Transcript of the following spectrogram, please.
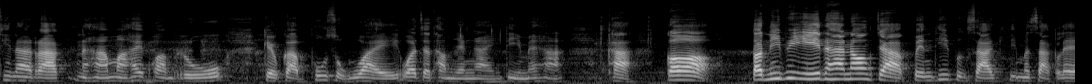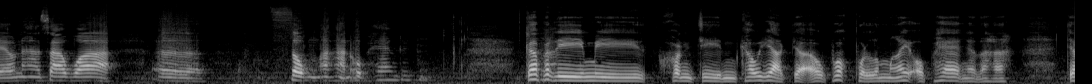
ที่น่ารักนะคะมาให้ความรู้เกี่ยวกับผู้สูงวัยว่าจะทำยังไงดีไหมคะค่ะ ก็ ตอนนี้พี่อีทนะคะนอกจากเป็นที่ปรึกษากิตติมศักดิ์แล้วนะคะทราบว่าเอ่อส่งอาหารอบแห้งด้วยนี่ก็พอดีมีคนจีนเขาอยากจะเอาพวกผลไม้อบแห้งอะนะคะ จะ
